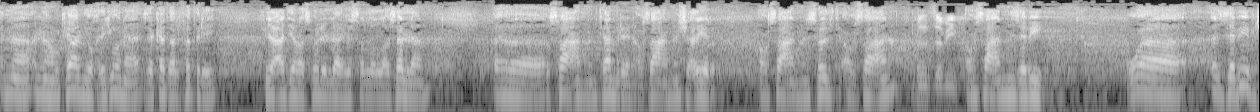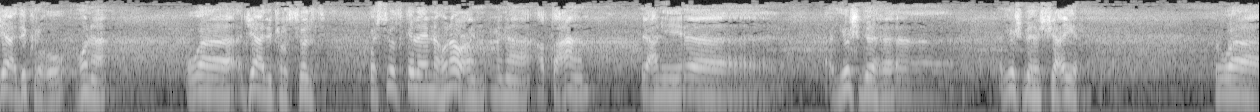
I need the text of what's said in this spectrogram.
أن أنهم كانوا يخرجون زكاة الفطر في عهد رسول الله صلى الله عليه وسلم آه، صاعا من تمر أو صاعا من شعير أو صاعا من سلت أو صاعا من زبيب. أو صاعا من زبيب. والزبيب جاء ذكره هنا وجاء ذكر السلت. والسلت قيل إنه نوع من الطعام يعني آه، يشبه آه، يشبه الشعير. و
